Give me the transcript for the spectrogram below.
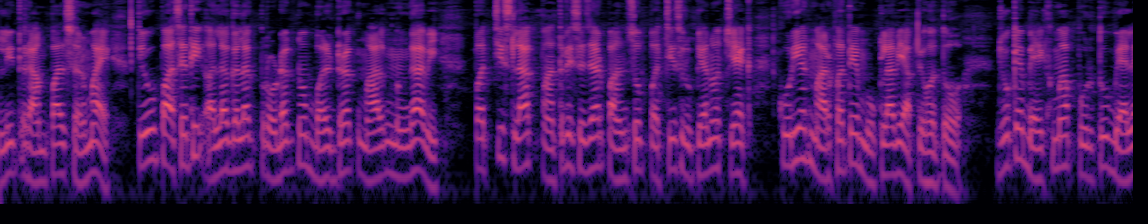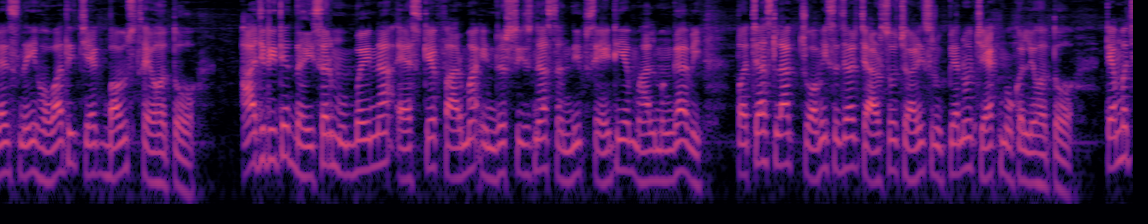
લલિત રામપાલ શર્માએ તેઓ પાસેથી અલગ અલગ પ્રોડક્ટનો બલ્ડ્રક માલ મંગાવી પચીસ લાખ પાંત્રીસ હજાર પાંચસો પચીસ રૂપિયાનો ચેક કુરિયર મારફતે મોકલાવી આપ્યો હતો. જો કે બેંકમાં પૂરતું બેલેન્સ નહીં હોવાથી ચેક બાઉન્સ થયો હતો. આ જ રીતે દહીસર મુંબઈના એસકે ફાર્મા ઇન્ડસ્ટ્રીઝના સંદીપ સૈનીએ માલ મંગાવી પચાસ લાખ ચોવીસ હજાર ચારસો ચાળીસ રૂપિયાનો ચેક મોકલ્યો હતો. તેમજ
